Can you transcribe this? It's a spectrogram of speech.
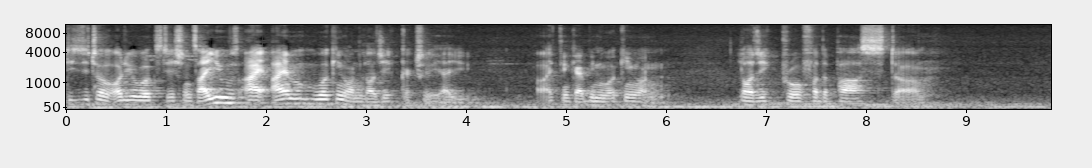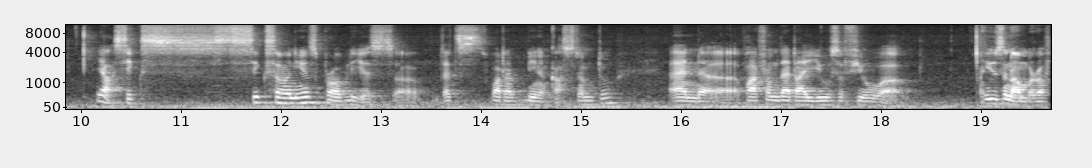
digital audio workstations, I use. I I am working on Logic actually. I I think I've been working on Logic Pro for the past. Um, yeah six six seven years probably yes uh, that's what i've been accustomed to and uh, apart from that i use a few uh, i use a number of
